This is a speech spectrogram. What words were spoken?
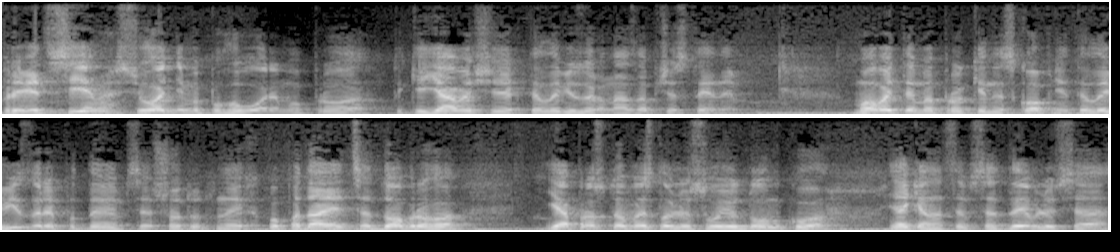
Привіт всім! Сьогодні ми поговоримо про таке явище, як телевізор на запчастини. Мова йтиме про кінескопні телевізори. Подивимося, що тут в них попадається доброго. Я просто висловлю свою думку, як я на це все дивлюся,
